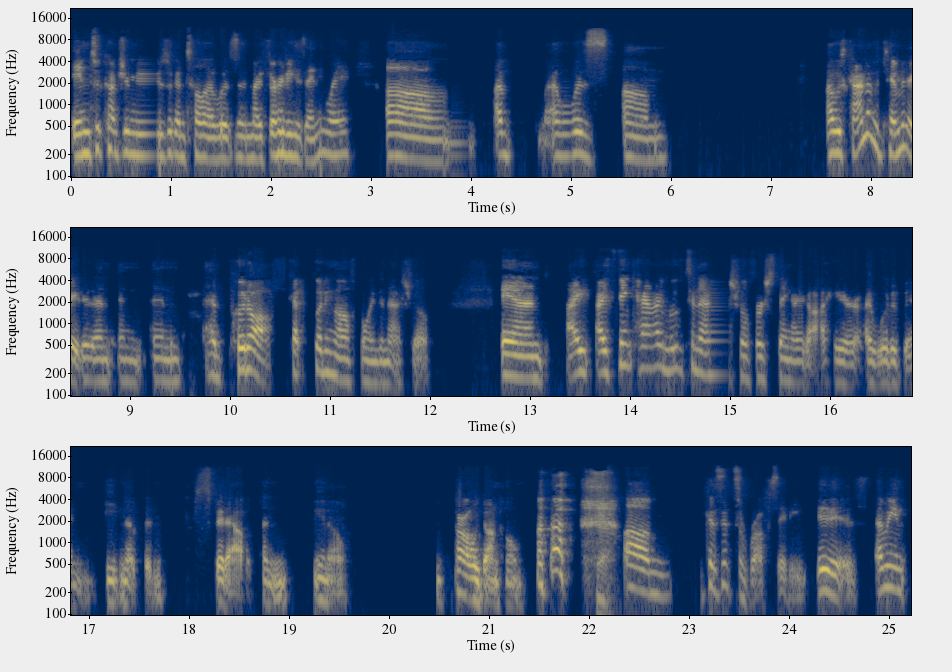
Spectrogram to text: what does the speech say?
into country music until I was in my 30s. Anyway, um, I I was um, I was kind of intimidated and and and had put off, kept putting off going to Nashville. And I I think had I moved to Nashville first thing I got here, I would have been eaten up and spit out, and you know, probably gone home. Um, because it's a rough city. It is. I mean,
